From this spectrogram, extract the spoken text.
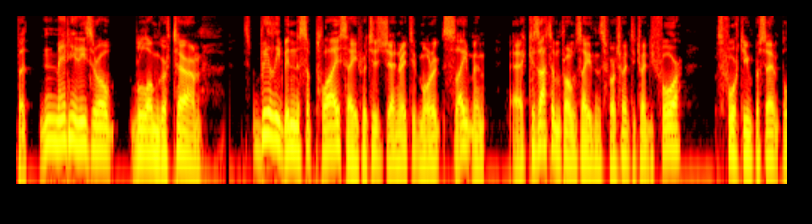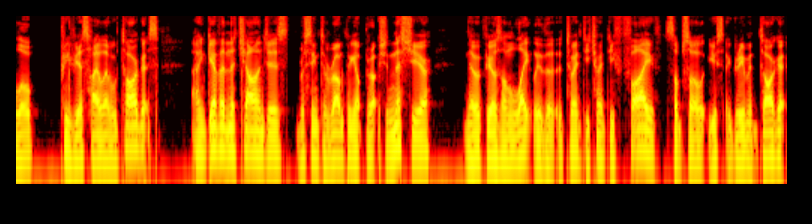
But many of these are all longer term. It's really been the supply side which has generated more excitement. Uh, Kazatomprom guidance for 2024 was 14% below previous high level targets. And given the challenges we're seeing to ramping up production this year, now appears unlikely that the 2025 subsoil use agreement target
